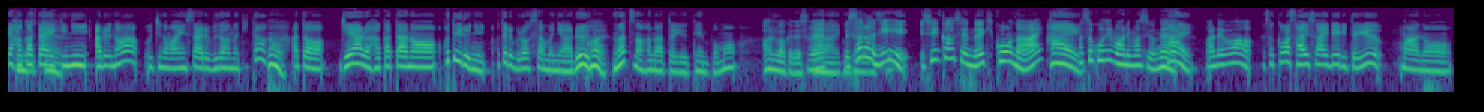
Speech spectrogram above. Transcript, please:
で博多駅にあるのはうちのワインスタイルぶどうの木と、うん。あと JR 博多のホテルにホテルブロッサムにあるはい。七つの花という店舗もあるわけですね、はいでさらに新幹線の駅構内はい。あそこにもありますよね、はい。あれはそこはサイサイデリという、まあ、あの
